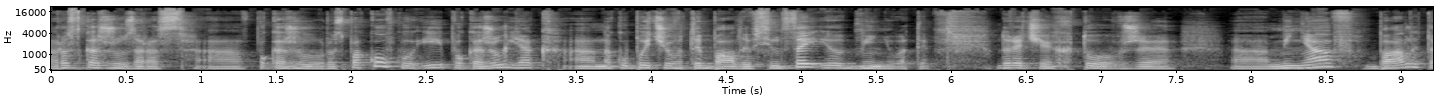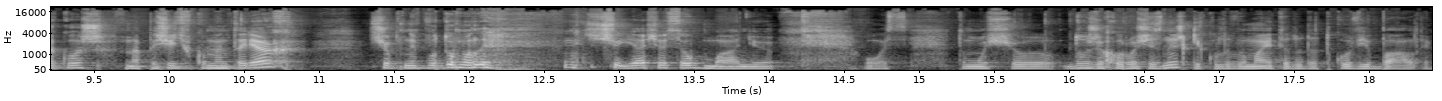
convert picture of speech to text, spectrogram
Розкажу зараз, покажу розпаковку і покажу, як накопичувати бали в сінсей і обмінювати. До речі, хто вже міняв бали, також напишіть в коментарях, щоб не подумали, що я щось обманюю. Ось. Тому що дуже хороші знижки, коли ви маєте додаткові бали.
